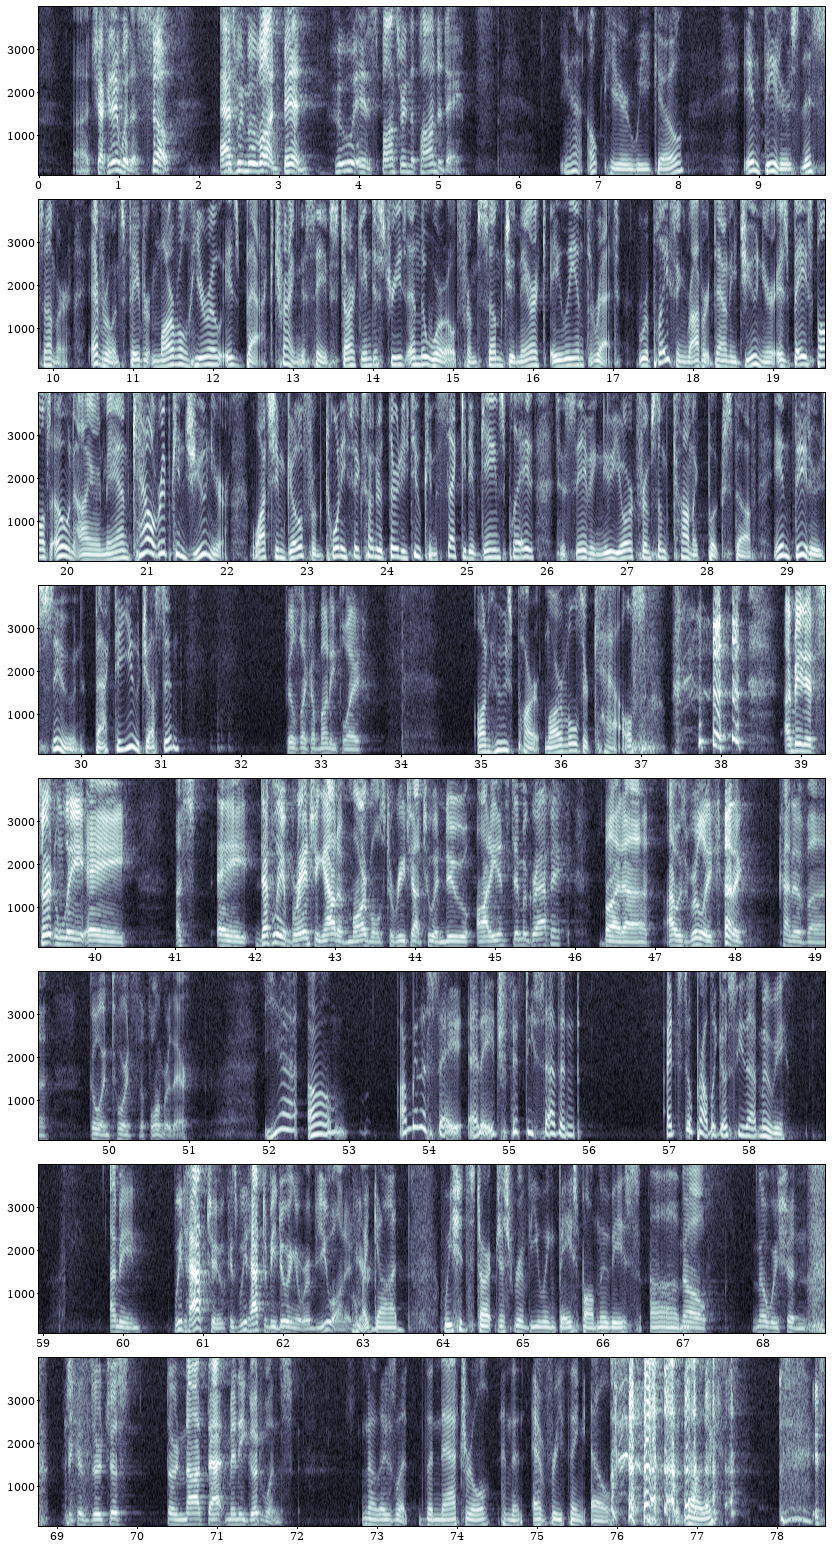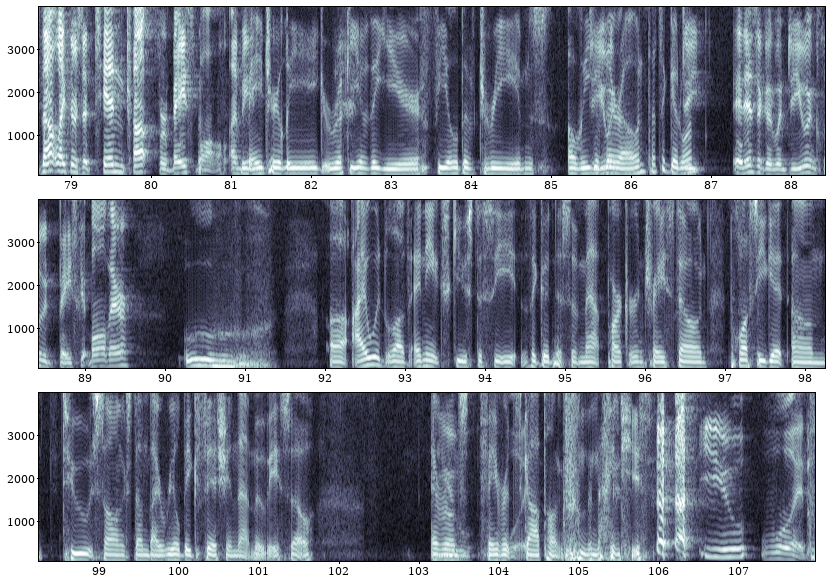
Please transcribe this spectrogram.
checking in with us. So as we move on, Ben, who is sponsoring the pond today? Yeah. Oh, here we go. In theaters this summer, everyone's favorite Marvel hero is back, trying to save Stark Industries and the world from some generic alien threat. Replacing Robert Downey Jr. is baseball's own Iron Man, Cal Ripken Jr. Watch him go from 2,632 consecutive games played to saving New York from some comic book stuff. In theaters soon. Back to you, Justin. Feels like a money play. On whose part, Marvel's or Cal's? I mean, it's certainly a, a a- definitely a branching out of Marvels to reach out to a new audience demographic. But uh, I was really kind of kind of uh, going towards the former there. Yeah, um, I'm gonna say at age 57, I'd still probably go see that movie. I mean, we'd have to because we'd have to be doing a review on it Oh here. my god, we should start just reviewing baseball movies. Um, No, no, we shouldn't because they're just they're not that many good ones. no, there's like the natural and then everything else. No, there's It's not like there's a tin cup for baseball. I mean, Major League, Rookie of the Year, Field of Dreams, A League of you- Their Own. That's a good one. you- it is a good one. Do you include basketball there? Ooh. Uh, I would love any excuse to see the goodness of Matt Parker and Trey Stone. Plus, you get um, two songs done by Reel Big Fish in that movie. So, everyone's You favorite would. ska punk from the 90s. You would.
